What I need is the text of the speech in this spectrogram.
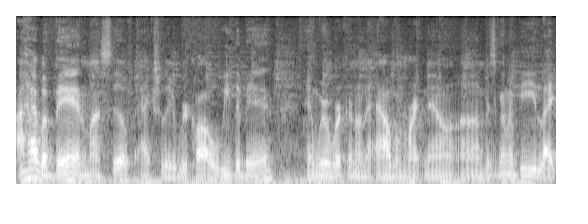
I have a band myself. Actually, we're called We the Band, and we're working on an album right now. Um, it's gonna be like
